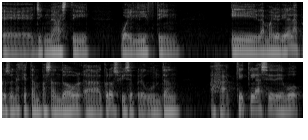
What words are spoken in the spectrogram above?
eh, Gymnasty, Weightlifting, y la mayoría de las personas que están pasando a, CrossFit se preguntan, ¿qué clase debo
